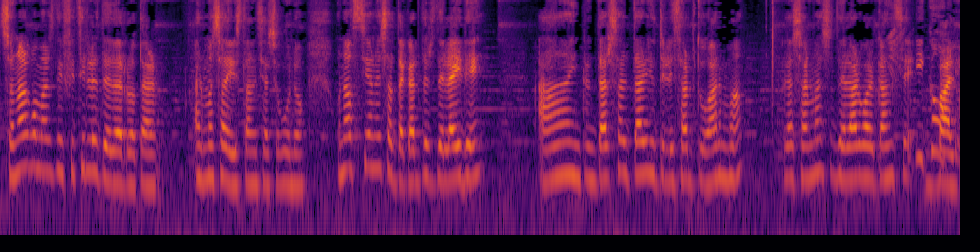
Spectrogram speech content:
son algo más difíciles de derrotar. Armas a distancia, seguro. Una opción es atacar desde el aire. Ah, intentar saltar y utilizar tu arma. Las armas de largo alcance. ¿Y? Vale.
